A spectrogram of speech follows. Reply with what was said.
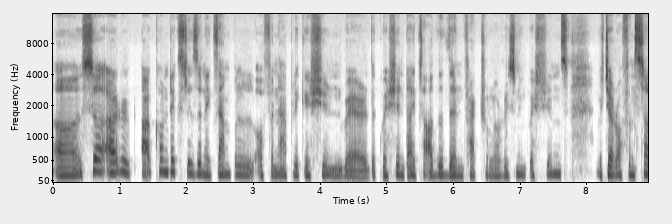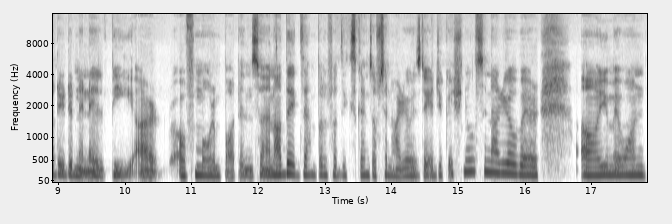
Uh, so, our, our context is an example of an application where the question types, other than factual or reasoning questions, which are often studied in NLP, are of more importance. Another example for these kinds of scenario is the educational scenario where uh, you may want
